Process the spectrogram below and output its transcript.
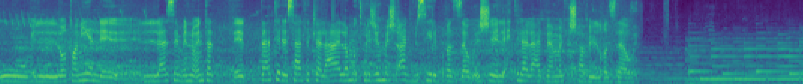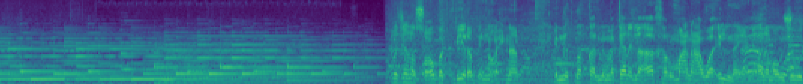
والوطنية اللي لازم إنه أنت تعطي رسالتك للعالم وتفرجيهم إيش قاعد بصير بغزة وإيش الاحتلال قاعد بيعمل في الشعب الغزاوي. واجهنا صعوبة كبيرة بأنه إحنا بنتنقل من مكان إلى آخر ومعنا عوائلنا. يعني أنا موجود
